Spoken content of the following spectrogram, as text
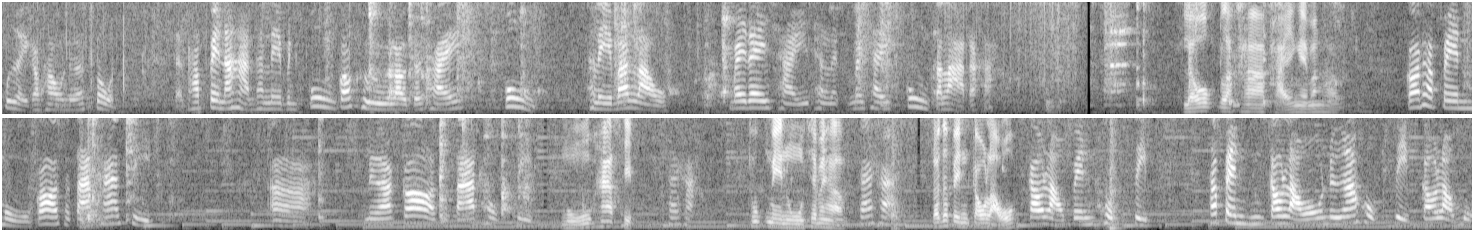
เปื่อยกะเพราเนื้อสด แต่ถ้าเป็นอาหารทะเลเป็นกุ้งก็คือเราจะใช้กุ้งทะเลบ้านเรา ไม่ได้ใช้ทะเลไม่ใช้กุ้งตลาดอะค่ะ แล้วราคาขายยังไงบ้างครับ ก็ถ้าเป็นหมูก็สตาร์ทห้าสิบอ่าเนื้อก็สตาร์ทหกสิบหมู 50 ใช่ค่ะ ทุกเมนูใช่ไหมครับ ใช่ค่ะ แล้วจะเป็นเกาเหลา เกาเหลาเป็น60ถ้าเป็นเกาเหลาเนื้อ60เกาเหลาหมู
